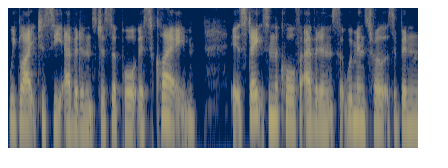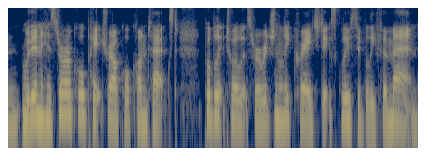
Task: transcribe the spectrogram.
We'd like to see evidence to support this claim. It states in the call for evidence that women's toilets have been within a historical patriarchal context. Public toilets were originally created exclusively for men.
